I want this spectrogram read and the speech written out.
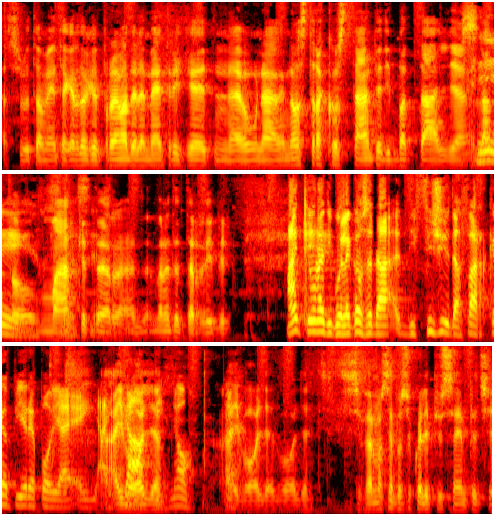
assolutamente. Credo che il problema delle metriche è una nostra costante di battaglia. Sì, lato marketer sì, sì. è veramente terribile. Anche una di quelle cose da, difficili da far capire poi ai, ai hai capi, voglia. no? Hai eh. voglia, hai voglia. Si ferma sempre su quelle più semplici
